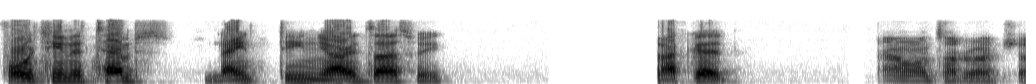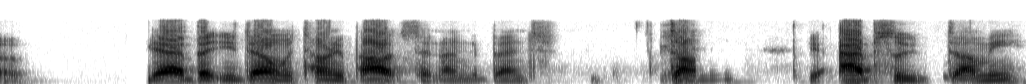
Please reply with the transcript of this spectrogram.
14 attempts, 19 yards last week. Not good. I don't want to talk about Chubb. Yeah, I bet you don't with Tony Pollard sitting on the bench. Dummy. You absolute dummy.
